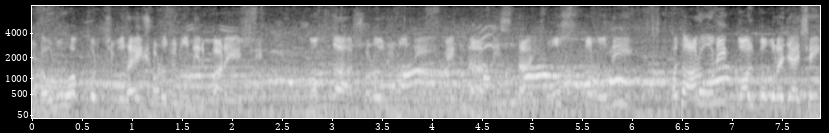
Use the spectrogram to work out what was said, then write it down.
আমরা অনুভব করছি বোধহয় এই সরজু নদীর পাড়ে এসে। গঙ্গা, সরজু নদী, মেঘনা, তিস্তা, এই সমস্ত নদী, হয়তো আরও অনেক গল্প বলে যায়। সেই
